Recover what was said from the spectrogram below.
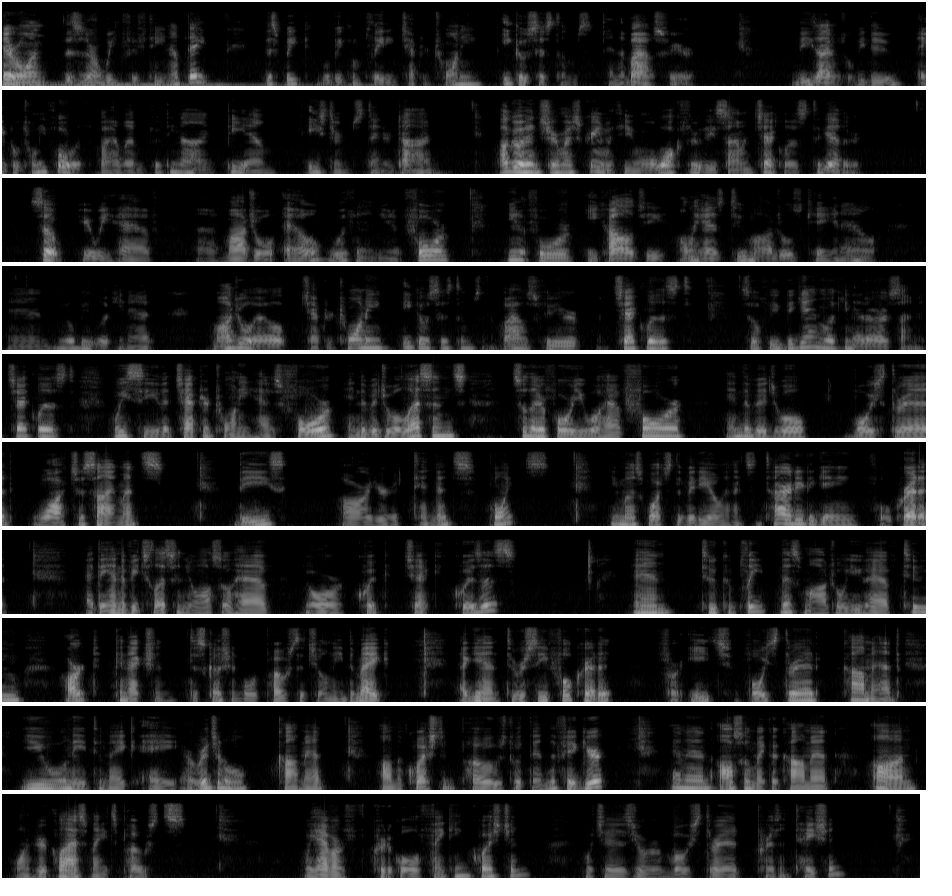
Hey everyone, this is our week 15 update. This week we'll be completing chapter 20, Ecosystems and the Biosphere. These items will be due April 24th by 11:59 p.m. Eastern Standard Time. I'll go ahead and share my screen with you and we'll walk through the assignment checklist together. So, here we have uh, Module L within Unit 4. Unit 4, Ecology, only has two modules, K and L, and we'll be looking at Module L, Chapter 20, Ecosystems and the Biosphere, Checklist. So if we begin looking at our assignment checklist, we see that Chapter 20 has four individual lessons, so therefore you will have four individual VoiceThread watch assignments. These are your attendance points. You must watch the video in its entirety to gain full credit. At the end of each lesson, you'll also have your quick check quizzes. And to complete this module, you have two Art Connection discussion board posts that you'll need to make. Again, to receive full credit for each VoiceThread comment, you will need to make a original comment on the question posed within the figure, and then also make a comment on one of your classmates' posts. We have our critical thinking question, which is your VoiceThread presentation.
